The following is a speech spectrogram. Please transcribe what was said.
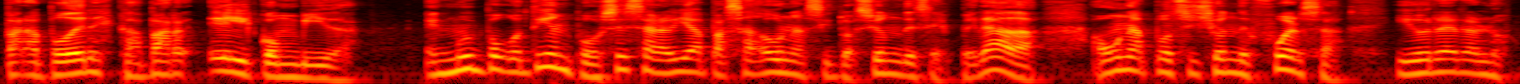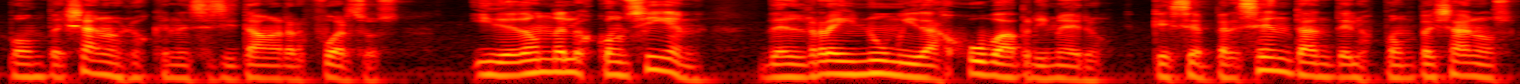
para poder escapar él con vida. En muy poco tiempo César había pasado a una situación desesperada, a una posición de fuerza, y ahora eran los pompeyanos los que necesitaban refuerzos. ¿Y de dónde los consiguen? Del rey númida Juba I, que se presenta ante los pompeyanos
